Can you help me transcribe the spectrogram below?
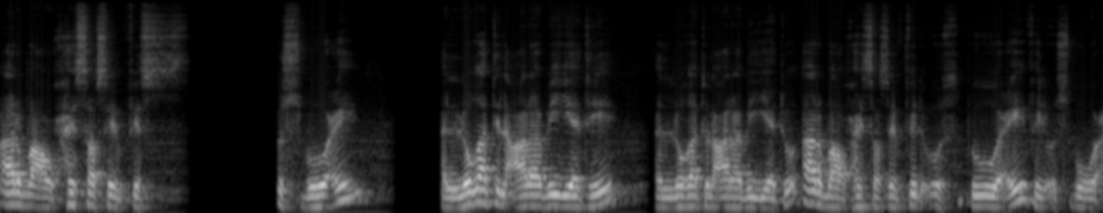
أربع حصص في الأسبوع اللغة العربية اللغة العربية أربع حصص في الأسبوع في الأسبوع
